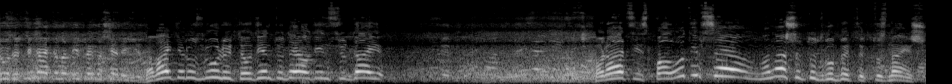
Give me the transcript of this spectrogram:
Люди, тікайте на дві машини їдуть. Давайте розрулюйте, один туди, один сюди. По рації спали. От і все. На нащо тут робити, хто знає що.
